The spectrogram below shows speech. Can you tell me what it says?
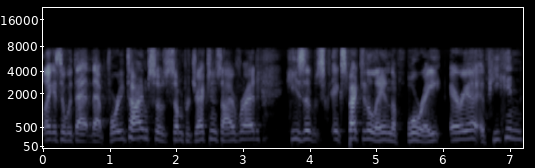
like I said, with that that 40 times, so some projections I've read, he's expected to land in the 4-8 area. If he can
